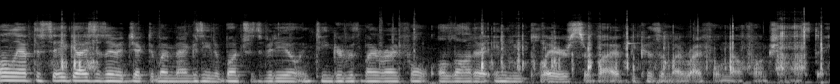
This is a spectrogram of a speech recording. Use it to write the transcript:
All I have to say, guys, is I ejected my magazine a bunch this video and tinkered with my rifle. A lot of enemy players survived because of my rifle malfunction this day.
